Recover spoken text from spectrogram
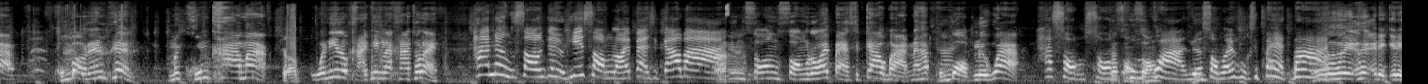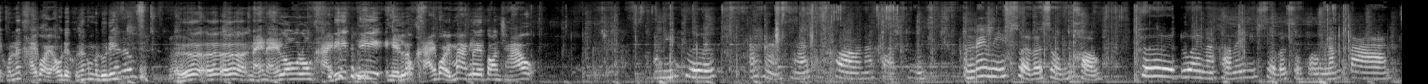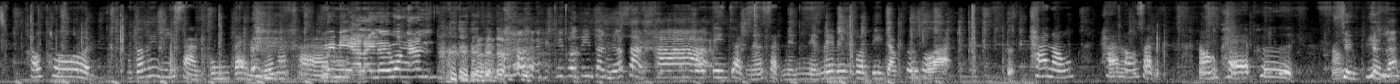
ผมบอกนะเพื่อนมันคุ้มค่ามาก ครับ วันนี้เราขายเพียงราคาเท่าไหร่ถ้าหนึ่งซองจะอยู่ที่ 289 บาท หนึ่งซอง289 บาทนะครับ ผมบอกเลยว่า ถ้าสองซองถ้าสองคุ้มซอง กว่าเหลือ 268 บาท เฮ้ยเฮ้ยไอ้เด็กไอเด็กคนนั้นขายบ่อยเอาเด็กคนนั้นเข้ามาดูดิ เออเออเออไหนไหนลองลองขายดิ พี่เห็นแล้วขายบ่อยมากเลยตอนเช้า อันนี้คืออาหารฮาร์ดคอร์นะคะคือมันไม่มีส่วนผสมของพืชด้วยนะคะ ไม่มีส่วนผสมของน้ำตาลข้าวโพดแล้วก็ไม่มีสารปรุงแต่งด้วยนะคะไม่มีอะไรเลยว่างั้น มีโปรตีนจากเนื้อสัตว์ค่ะ โปรตีนจากเนื้อสัตว์เน้นๆไม่มีโปรตีนจากพืชเพราะว่าถ้าน้องถ้าน้องสัตว์น้องแพ้พืชน้อง เสียงเปลี่ยนแล้ว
